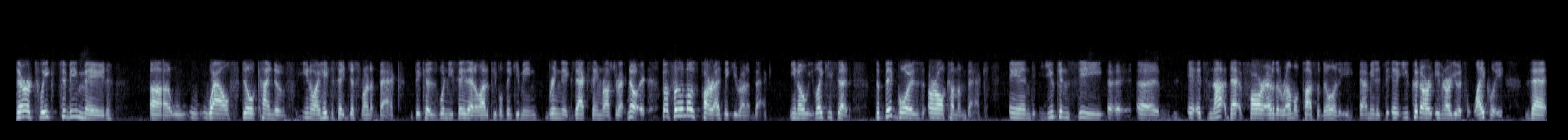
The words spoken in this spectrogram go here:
there are tweaks to be made uh, while still kind of, you know, I hate to say just run it back because when you say that, a lot of people think you mean bring the exact same roster back. No, it, but for the most part, I think you run it back. You know, like you said, the big boys are all coming back. And you can see uh, uh, it's not that far out of the realm of possibility. I mean, it's it, you could even argue it's likely that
